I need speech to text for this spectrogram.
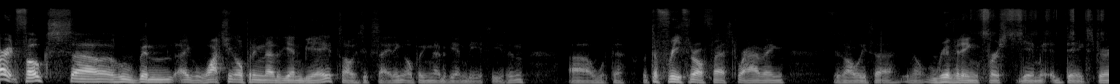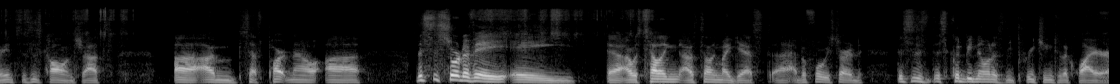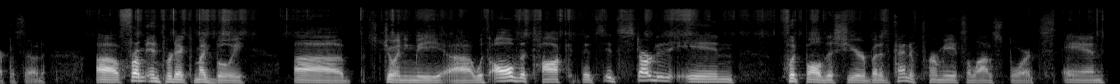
All right, folks uh, who've been uh, watching opening night of the NBA. It's always exciting opening night of the NBA season uh, with the with the free throw fest we're having is always a you know riveting first game day experience. This is Colin Shots. Uh, I'm Seth Partnow. Uh, this is sort of a a. Uh, I was telling I was telling my guest uh, before we started. This is this could be known as the preaching to the choir episode. Uh, from InPredict, Mike Beuoy uh, joining me uh, with all the talk that's it started in football this year, but it kind of permeates a lot of sports, and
